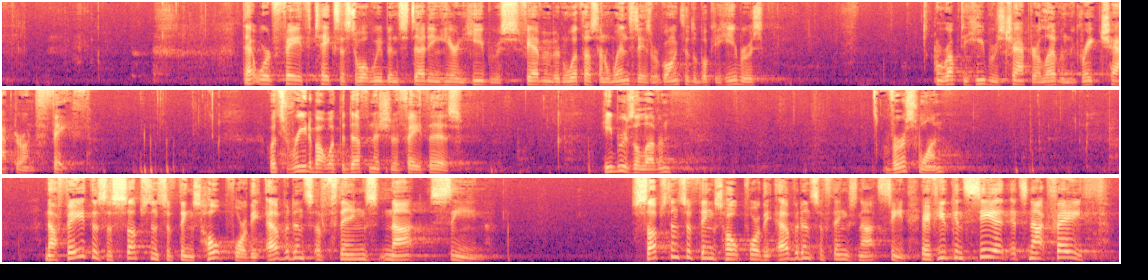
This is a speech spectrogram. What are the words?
That word faith takes us to what we've been studying here in Hebrews. If you haven't been with us on Wednesdays, we're going through the book of Hebrews. We're up to Hebrews chapter 11, the great chapter on faith. Let's read about what the definition of faith is. Hebrews 11, verse 1. Now, faith is the substance of things hoped for, the evidence of things not seen. Substance of things hoped for, the evidence of things not seen. If you can see it, it's not faith.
